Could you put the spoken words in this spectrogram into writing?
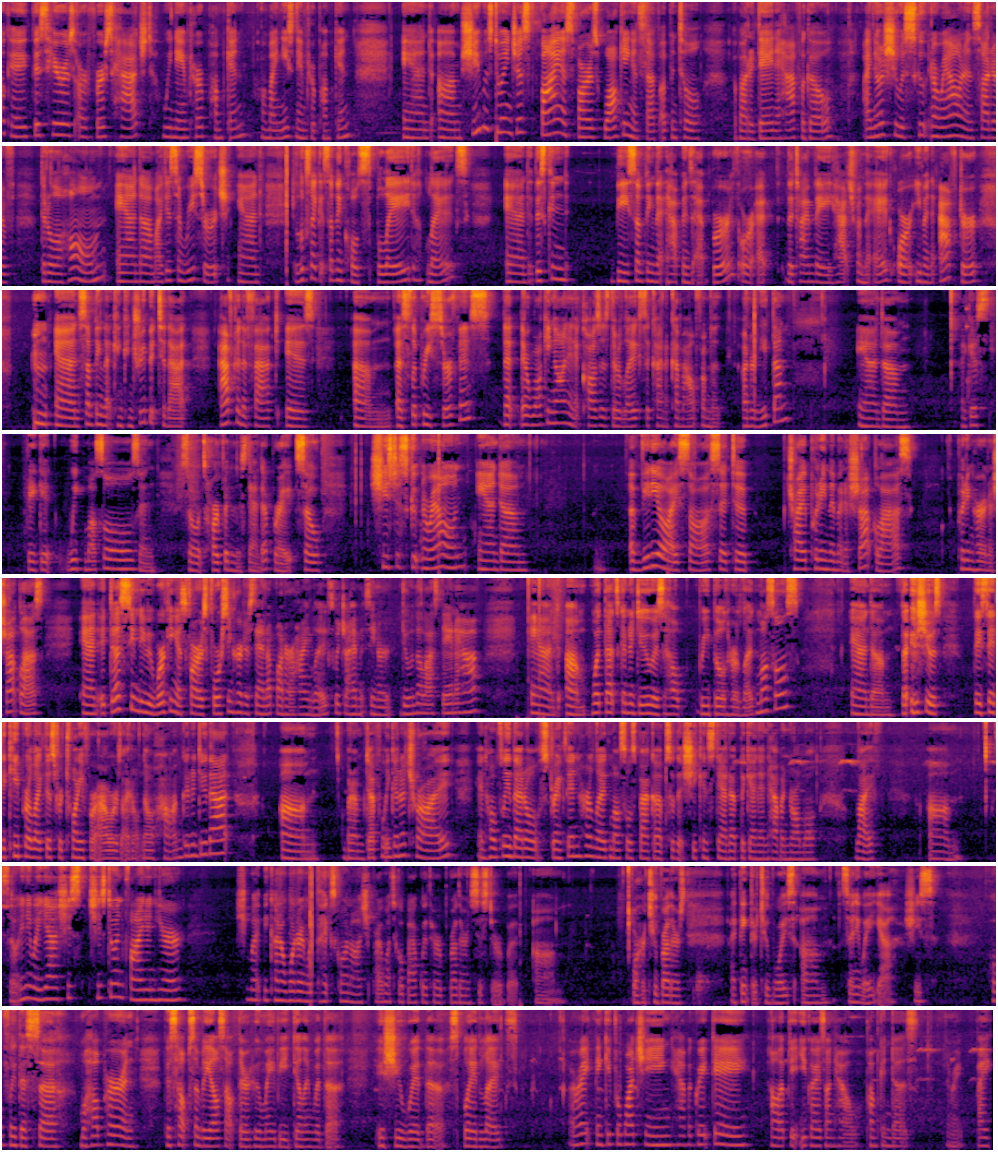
Okay, this here is our first hatched. We named her Pumpkin, or my niece named her Pumpkin. And um, she was doing just fine as far as walking and stuff up until about a day and a half ago. I noticed she was scooting around inside of the little home and um, I did some research and it looks like it's something called splayed legs. And this can be something that happens at birth or at the time they hatch from the egg or even after. and something that can contribute to that after the fact is um, a slippery surface that they're walking on and it causes their legs to kind of come out from the underneath them. And um, I guess they get weak muscles and so it's hard for them to stand upright. So she's just scooting around and um, a video I saw said to try putting them in a shot glass, putting her in a shot glass, and it does seem to be working as far as forcing her to stand up on her hind legs, which I haven't seen her do in the last day and a half. And um, what that's going to do is help rebuild her leg muscles. And um, the issue is they say to keep her like this for 24 hours. I don't know how I'm going to do that, um, but I'm definitely going to try and hopefully that'll strengthen her leg muscles back up so that she can stand up again and have a normal life. Um, so anyway, yeah, she's she's doing fine in here. She might be kind of wondering what the heck's going on. She probably wants to go back with her brother and sister, but um, or her two brothers. I think they're two boys. Um, so anyway, yeah, she's hopefully this uh, will help her and this helps somebody else out there who may be dealing with the issue with the splayed legs. All right, thank you for watching. Have a great day. I'll update you guys on how Pumpkin does. All right, bye.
